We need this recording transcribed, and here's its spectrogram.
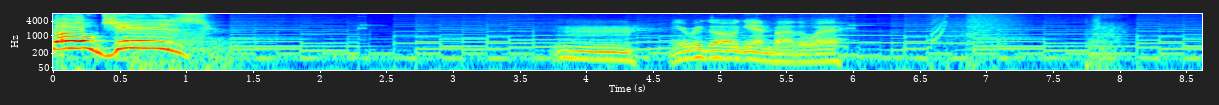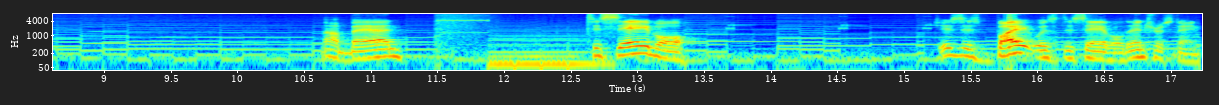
Go, Jizz! Hmm, here we go again, by the way. Not bad. Disable. Jesus, bite was disabled. Interesting.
